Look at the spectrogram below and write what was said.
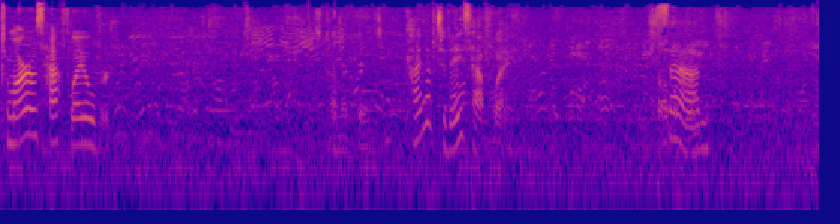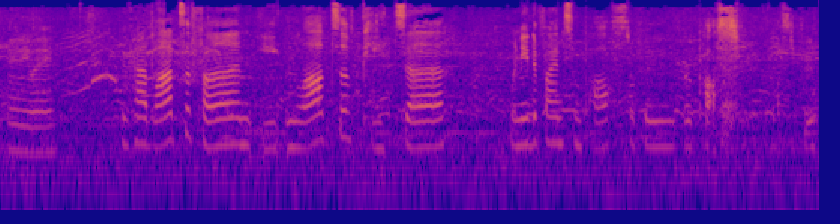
tomorrow's halfway over. It's kind of crazy. Kind of today's halfway. Probably. Sad. Anyway, we've had lots of fun, eaten lots of pizza. We need to find some pasta food or pasta, pasta food,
